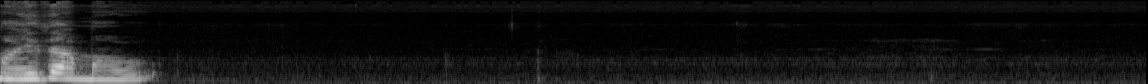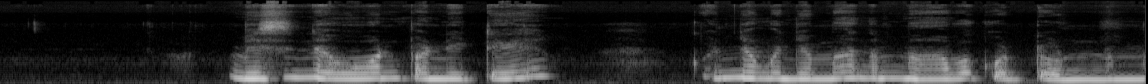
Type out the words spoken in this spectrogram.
மைதா மாவு. மிஷினை ஓன் பண்ணிவிட்டு கொஞ்சம் கொஞ்சமாக அந்த மாவை கொட்டணும். நம்ம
